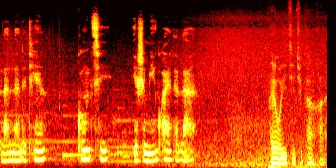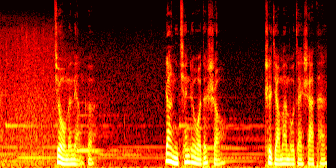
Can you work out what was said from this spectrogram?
蓝蓝的天，空气也是明快的蓝。陪我一起去看海，就我们两个。让你牵着我的手，赤脚漫步在沙滩，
